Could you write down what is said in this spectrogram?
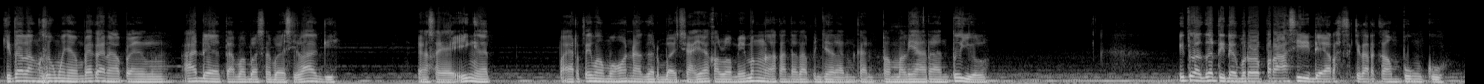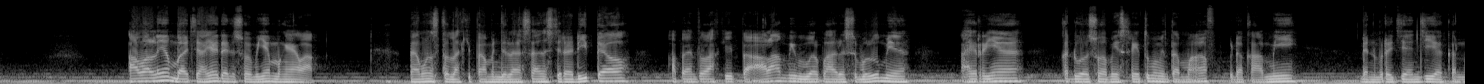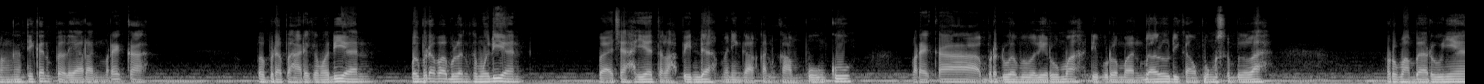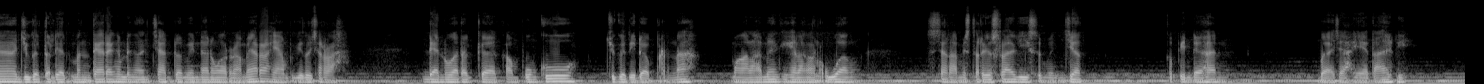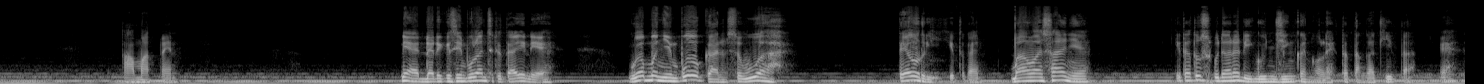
Kita langsung menyampaikan apa yang ada tanpa basa-basi lagi. Yang saya ingat, Pak RT memohon agar Mbak Cahya kalau memang akan tetap menjalankan pemeliharaan tuyul, itu agar tidak beroperasi di daerah sekitar kampungku. Awalnya Mbak Cahya dan suaminya mengelak, namun setelah kita menjelaskan secara detail apa yang telah kita alami beberapa hari sebelumnya, akhirnya kedua suami istri itu meminta maaf kepada kami dan berjanji akan menghentikan peliharaan mereka. Beberapa hari kemudian, beberapa bulan kemudian, Mbak Cahya telah pindah meninggalkan kampungku. Mereka berdua membeli rumah di perumahan baru di kampung sebelah. Rumah barunya juga terlihat mentereng dengan cat dominan warna merah yang begitu cerah. Dan warga kampungku juga tidak pernah mengalami kehilangan uang secara misterius lagi semenjak kepindahan Mbak Cahya tadi. Tamat men. Nih dari kesimpulan cerita ini ya, gue menyimpulkan sebuah teori gitu kan, bahwasanya kita tuh sebenarnya digunjingkan oleh tetangga kita ya.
